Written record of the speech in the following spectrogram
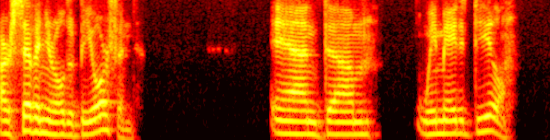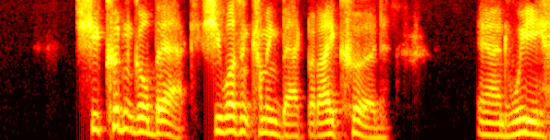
our seven-year-old would be orphaned, and um, we made a deal. She couldn't go back. She wasn't coming back, but I could and we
